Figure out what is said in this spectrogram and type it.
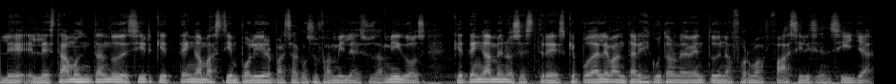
le, estábamos intentando decir que tenga más tiempo libre para estar con su familia y sus amigos, que tenga menos estrés, que pueda levantar y ejecutar un evento de una forma fácil y sencilla,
